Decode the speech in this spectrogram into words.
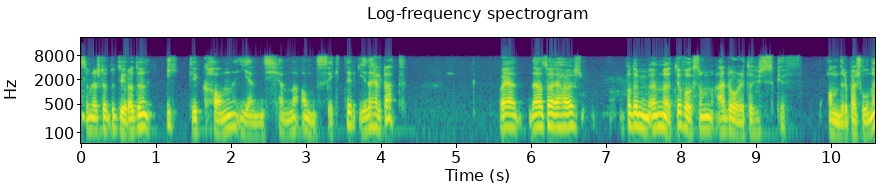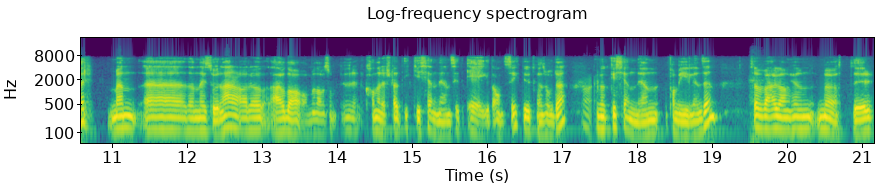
Som rett og slett betyr at hun ikke kan gjenkjenne ansikter i det hele tatt. Og jeg, altså, jeg, har, jeg møter jo folk som er dårlige til å huske andre personer. Men eh, denne historien her er, er, jo da om en dame som kan rett og slett ikke kjenne igjen sitt eget ansikt. i utgangspunktet. Hun kan ikke kjenne igjen familien sin. Så hver gang hun møter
